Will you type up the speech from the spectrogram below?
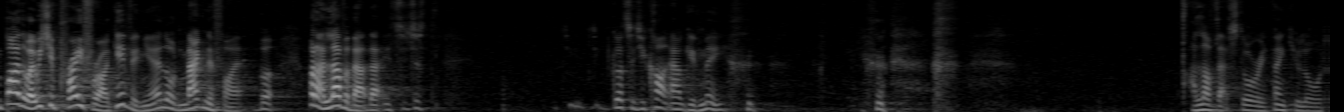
And by the way, we should pray for our giving, yeah? Lord, magnify it. But what I love about that is just, God says, You can't outgive me. I love that story. Thank you, Lord.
